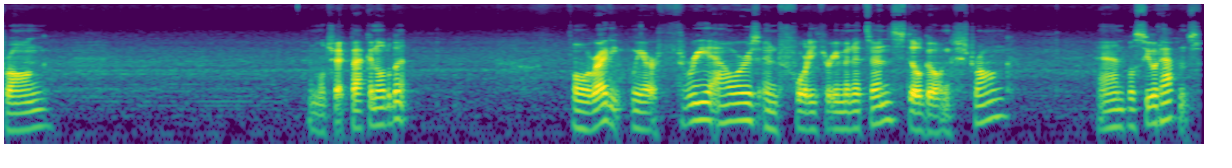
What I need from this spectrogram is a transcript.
strong. And we'll check back in a little bit. Alrighty, we are 3 hours and 43 minutes in, still going strong, and we'll see what happens.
